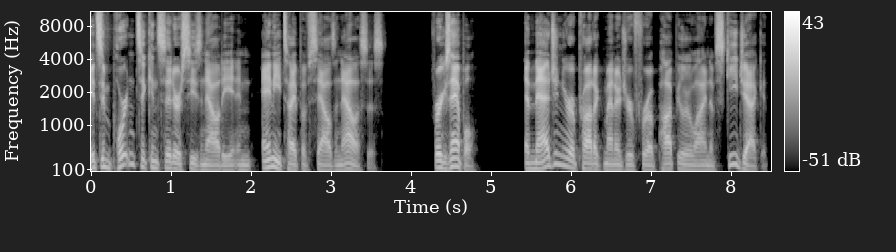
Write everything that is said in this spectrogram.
It's important to consider seasonality in any type of sales analysis. For example, Imagine you're a product manager for a popular line of ski jackets,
